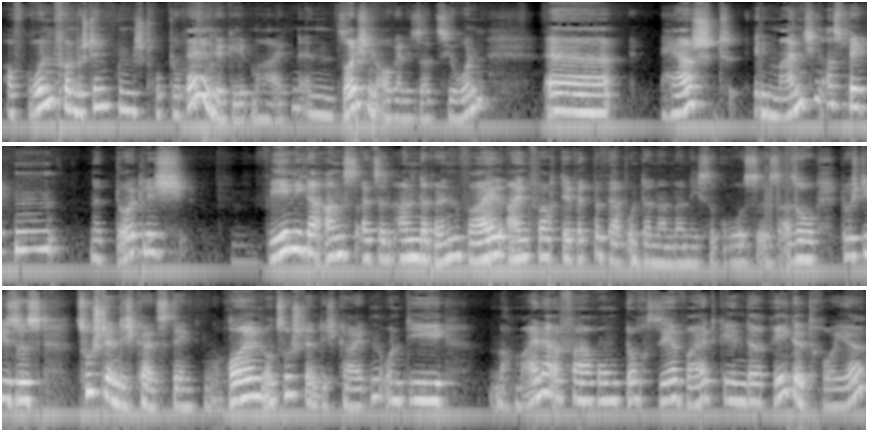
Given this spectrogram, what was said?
aufgrund von bestimmten strukturellen Gegebenheiten in solchen Organisationen äh, herrscht in manchen Aspekten eine deutlich weniger Angst als in anderen, weil einfach der Wettbewerb untereinander nicht so groß ist. Also durch dieses Zuständigkeitsdenken, Rollen und Zuständigkeiten und die nach meiner Erfahrung doch sehr weitgehende Regeltreue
